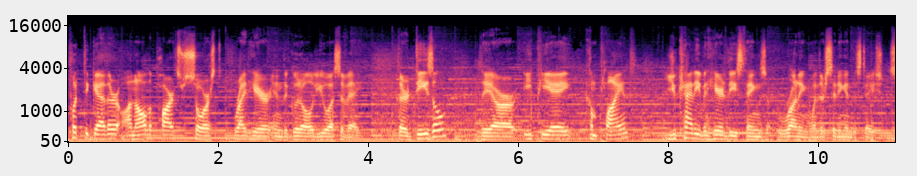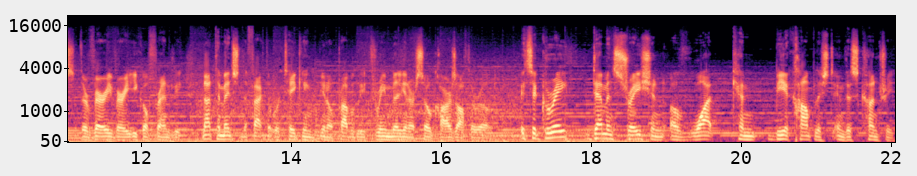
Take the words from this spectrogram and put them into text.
put together, and all the parts sourced right here in the good old US of A. They're diesel, They are EPA compliant. You can't even hear these things running when they're sitting in the stations. They're very, very eco-friendly. Not to mention the fact that we're taking, you know, probably 3 million or so cars off the road. It's a great demonstration of what can be accomplished in this country.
